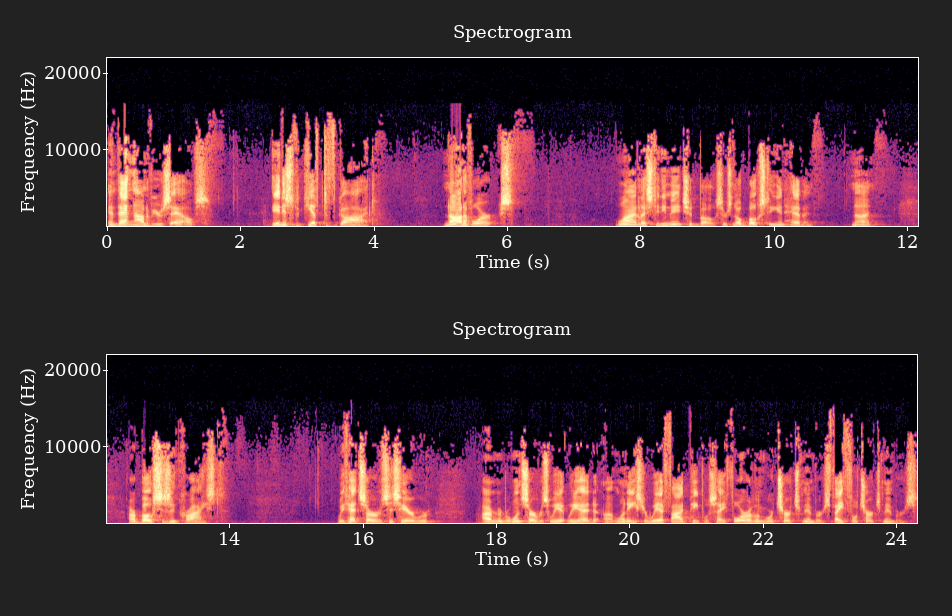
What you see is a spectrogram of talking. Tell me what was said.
and that not of yourselves. It is the gift of God, not of works. Why? Lest any man should boast. There's no boasting in heaven. None. Our boast is in Christ. We've had services here where I remember one service we had, we had uh, one Easter we had five people say four of them were church members, faithful church members.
